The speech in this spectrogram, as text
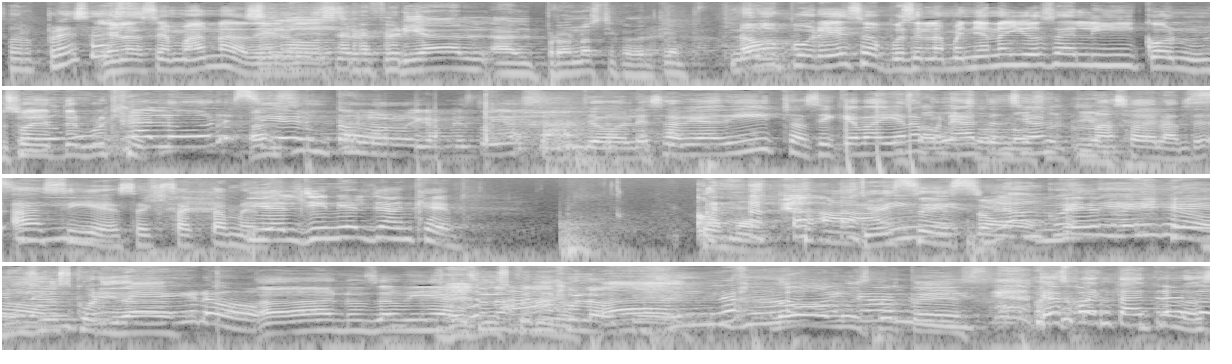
¿Sorpresas? En la semana. De, Pero se refería al, pronóstico del tiempo. No, por eso, pues en la mañana yo salí con suéter. Un calor, cierto. Un calor, oiga, me estoy asando. Yo les había dicho, así que vayan a poner atención más adelante. Así es, exactamente. ¿Y el Yin y el Yang qué? ¿Cómo? ¿Qué es eso? Blanco y negro. Oscuridad. Negro. Ah, no sabía. ¿Es una película Ay, No, Luis Cortés. ¿Qué espectáculos?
